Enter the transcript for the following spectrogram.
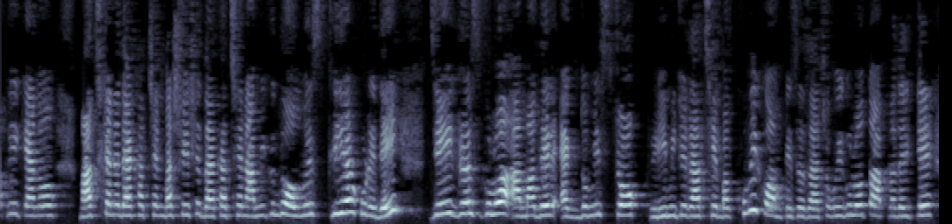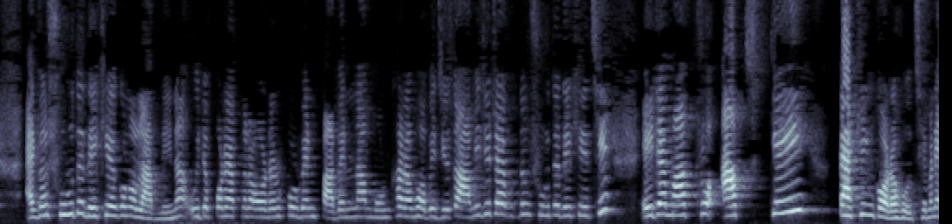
আপনি কেন মাঝখানে দেখাচ্ছেন বা শেষে দেখাচ্ছেন? আমি কিন্তু অলওয়েজ ক্লিয়ার করে দেই যে, এই ড্রেসগুলো আমাদের একদমই স্টক লিমিটেড আছে বা খুবই কম পিসেস আছে, ওইগুলো তো আপনাদেরকে একদম শুরুতে দেখিয়ে কোনো লাভ নেই না। ওইটা পরে আপনারা অর্ডার করবেন, পাবেন না, মন খারাপ হবে। যেহেতু আমি যেটা একদম শুরুতে দেখিয়েছি এটা মাত্র আজকেই প্যাকিং করা হচ্ছে। মানে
